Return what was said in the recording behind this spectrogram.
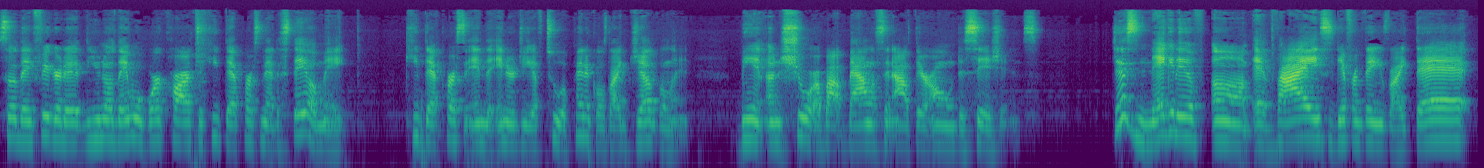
So they figured that, you know, they will work hard to keep that person at a stalemate, keep that person in the energy of Two of Pentacles, like juggling, being unsure about balancing out their own decisions. Just negative um, advice, different things like that.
